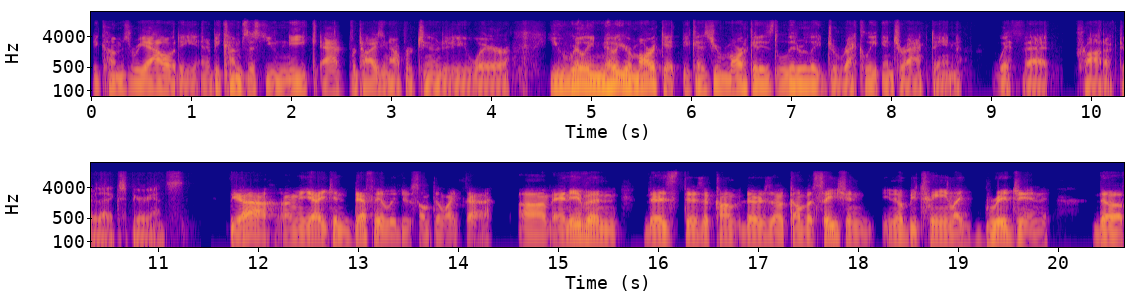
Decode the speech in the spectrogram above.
becomes reality and it becomes this unique advertising opportunity where you really know your market because your market is literally directly interacting with that product or that experience. Yeah, I mean, yeah, you can definitely do something like that. Um, and even there's there's a com- there's a conversation you know between like bridging the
